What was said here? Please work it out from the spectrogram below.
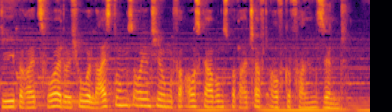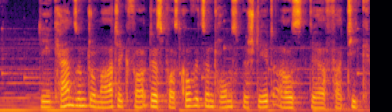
die bereits vorher durch hohe Leistungsorientierung und Verausgabungsbereitschaft aufgefallen sind. Die Kernsymptomatik des Post-Covid-Syndroms besteht aus der Fatigue,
